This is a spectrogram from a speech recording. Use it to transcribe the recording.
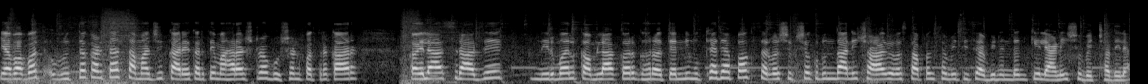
याबाबत वृत्तकर्ता सामाजिक कार्यकर्ते महाराष्ट्र भूषण पत्रकार कैलास राजे निर्मल कमलाकर घरत यांनी मुख्याध्यापक सर्व शिक्षक वृंद आणि शाळा व्यवस्थापन समितीचे अभिनंदन केले आणि शुभेच्छा दिल्या.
